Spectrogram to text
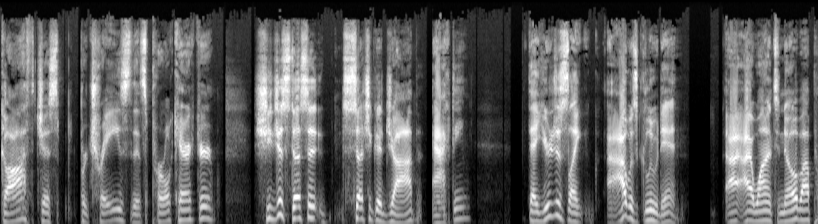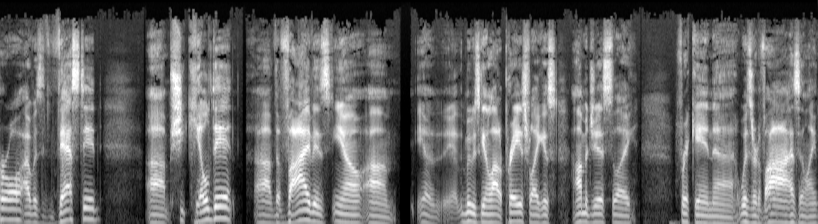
Goth just portrays this Pearl character, she just does a, such a good job acting that you're just like I was glued in. I, I wanted to know about Pearl. I was invested. Um, she killed it. Uh, the vibe is, you know, um, you know, the movie's getting a lot of praise for like its homages to like freaking uh, Wizard of Oz and like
